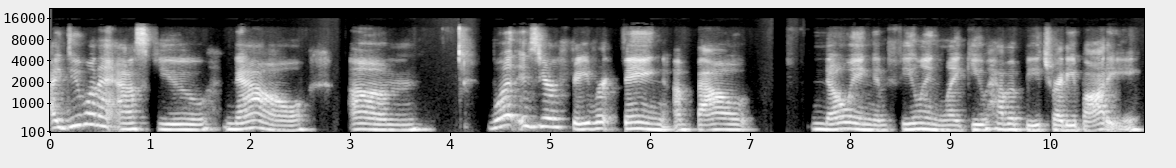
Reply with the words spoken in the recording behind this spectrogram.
I do want to ask you now um, what is your favorite thing about knowing and feeling like you have a beach ready body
